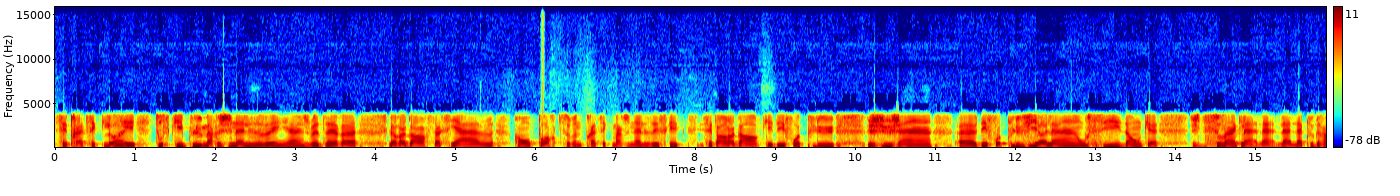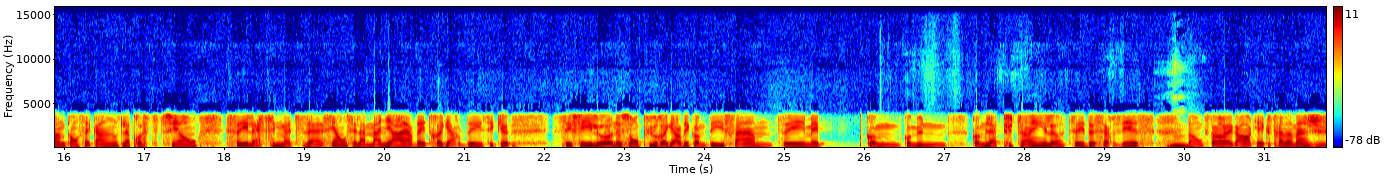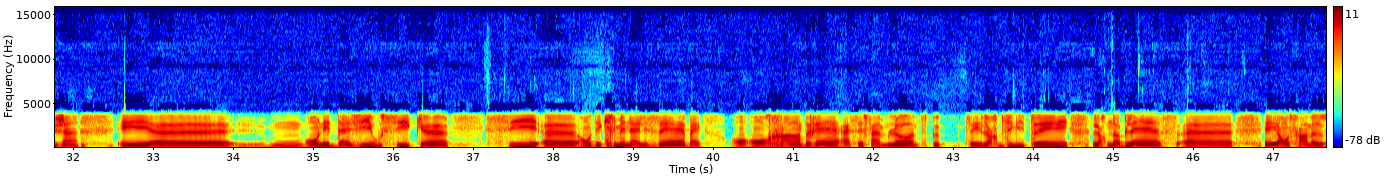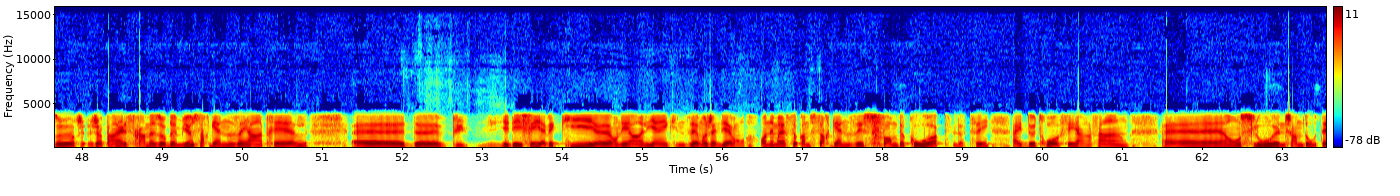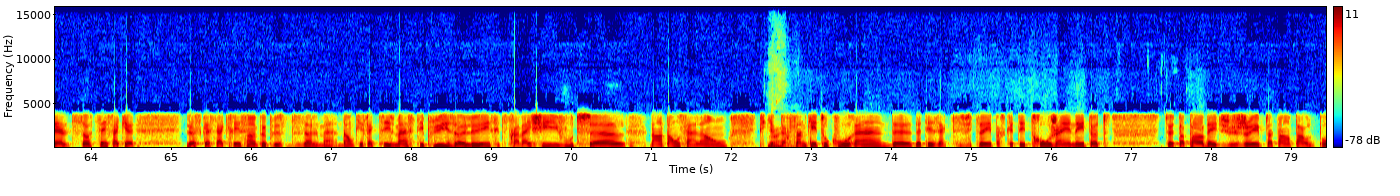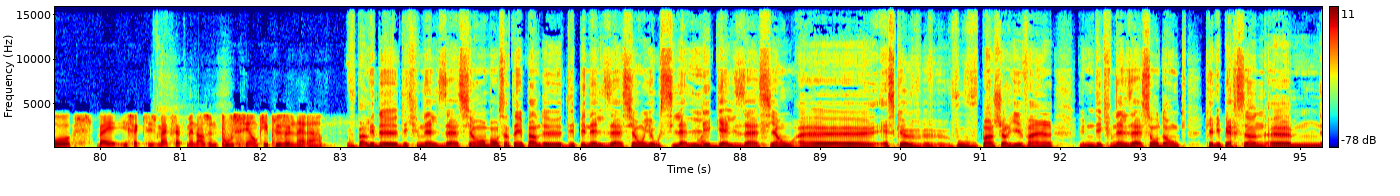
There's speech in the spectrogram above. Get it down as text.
ces, pratiques-là. Et tout ce qui est plus marginalisé, hein, je veux dire, euh, le regard social qu'on porte sur une pratique marginalisée, c'est un regard qui est des fois plus jugeant, euh, des fois plus violent aussi. Donc, euh, je dis souvent que la, la, la plus grande conséquence de la prostitution, c'est la stigmatisation, c'est la manière d'être regardée, c'est que ces filles-là ne sont plus regardées comme des femmes, tu sais, mais comme comme une comme la putain là, tu sais, de service. Hmm. Donc c'est un regard qui est extrêmement jugeant et euh, on est d'avis aussi que si euh, on décriminalisait, ben on, on rendrait à ces femmes-là un petit peu leur dignité, leur noblesse, euh, et on sera en mesure, je pense, elle sera en mesure de mieux s'organiser entre elles. Euh, de, puis il y a des filles avec qui euh, on est en lien qui nous disaient, moi Geneviève, on, aimerait ça comme s'organiser sous forme de coop, là, tu sais, avec deux trois filles ensemble, on se loue une chambre d'hôtel, tout ça, tu sais, fait que Là, ce que ça crée, c'est un peu plus d'isolement. Donc, effectivement, si tu es plus isolé, si tu travailles chez vous tout seul, dans ton salon, puis qu'il n'y a personne qui est au courant de, de tes activités parce que tu es trop gêné, tu as peur d'être jugé, puis tu t'en parles pas, ben effectivement que ça te met dans une position qui est plus vulnérable. Vous parlez de décriminalisation. Bon, certains parlent de dépénalisation. Il y a aussi la légalisation. Euh, Est-ce que vous, vous pencheriez vers une décriminalisation, donc que les personnes euh,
